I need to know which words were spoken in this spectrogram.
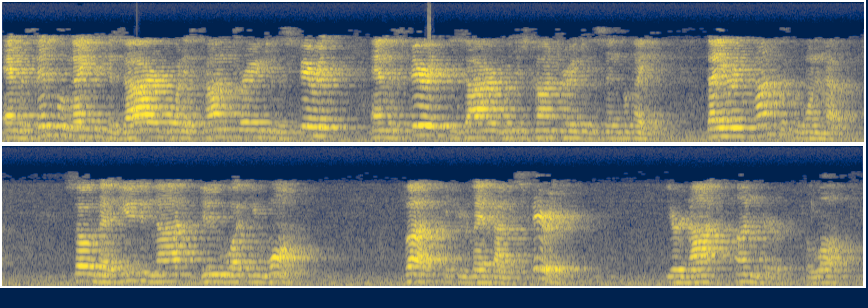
And the sinful nature desires what is contrary to the spirit, and the spirit desire which is contrary to the sinful nature. They are in conflict with one another, so that you do not do what you want. But if you're led by the Spirit, you're not under the law.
